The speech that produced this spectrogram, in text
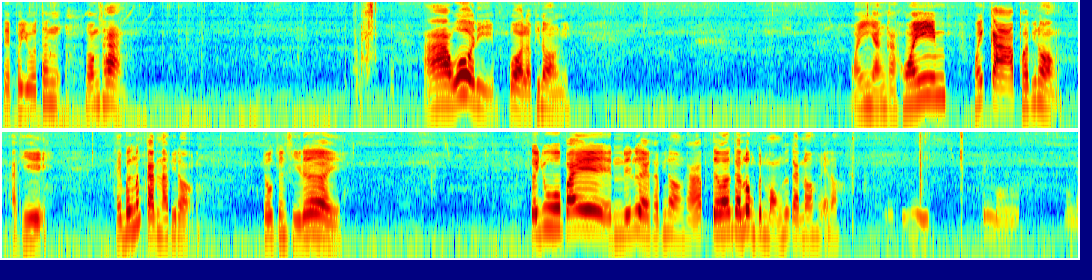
ได้ประโยชน์ทั้งสองทาง อ้าวโอ้ดีพอแล้วพี่น้องนี่ หอยหยังค่ะ หอยหอยกาบค่ะพี่น้องอาทิให้เบิ้งน้ำกันนะพี่น้องโจกจังสีเลย ก็อยู่ไปเรื่อยๆครับพี่น้องครับ แต่ว่าก็ลงเป็นหมองคือกันเนาะไงเนาะแล้วที่นี่เป็นหมองหมองไหน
